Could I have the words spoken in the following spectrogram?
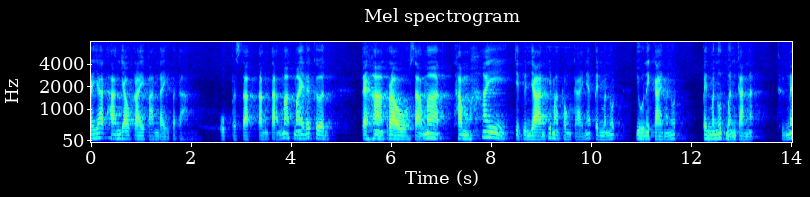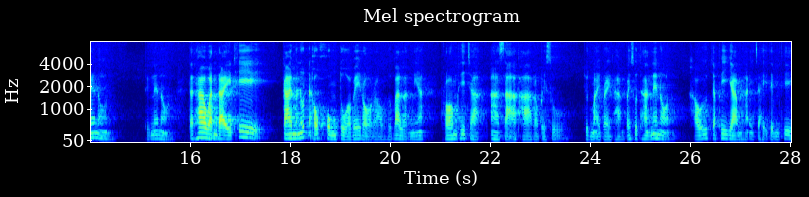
ระยะทางยาวไกลปานใดก็ตาม อุปสรรคต่างๆ มากมายเหลือเกิน แต่หากเราสามารถทำให้จิตวิญญาณที่มาครองกายเนี่ยเป็นมนุษย์อยู่ในกายมนุษย์ เป็นมนุษย์เหมือนกันน่ะถึงแน่นอนถึงแน่นอน แต่ถ้าวันใดที่กายมนุษย์เขาคงตัวไว้รอเราคือบ้านหลังเนี้ย พร้อมที่จะอาสาพาเราไปสู่ จุดหมายปลายทางไปสุดทางแน่นอน เขาจะพยายามหายใจเต็มที่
